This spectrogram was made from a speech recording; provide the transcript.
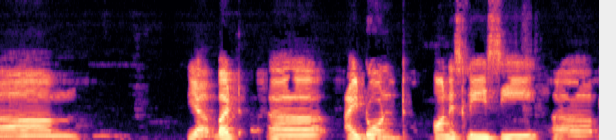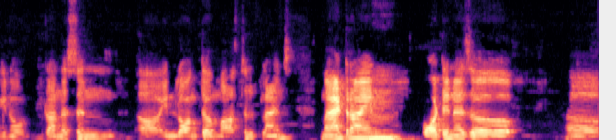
Um, yeah, but uh, I don't honestly see uh, you know Runarsson uh, in long-term Arsenal plans. Matt mm, Ryan bought in as a uh,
